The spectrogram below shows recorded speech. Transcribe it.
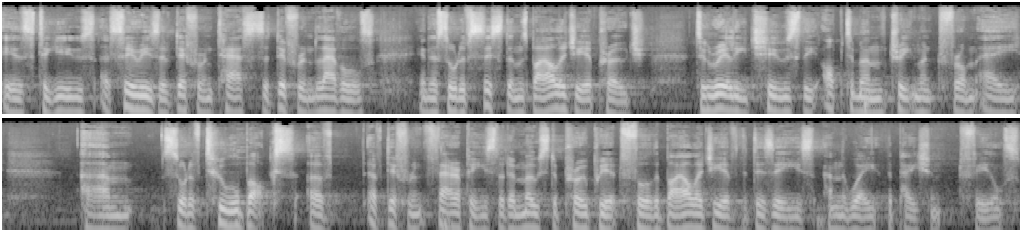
is to use a series of different tests at different levels in a sort of systems biology approach to really choose the optimum treatment from a um, sort of toolbox of, of different therapies that are most appropriate for the biology of the disease and the way the patient feels.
